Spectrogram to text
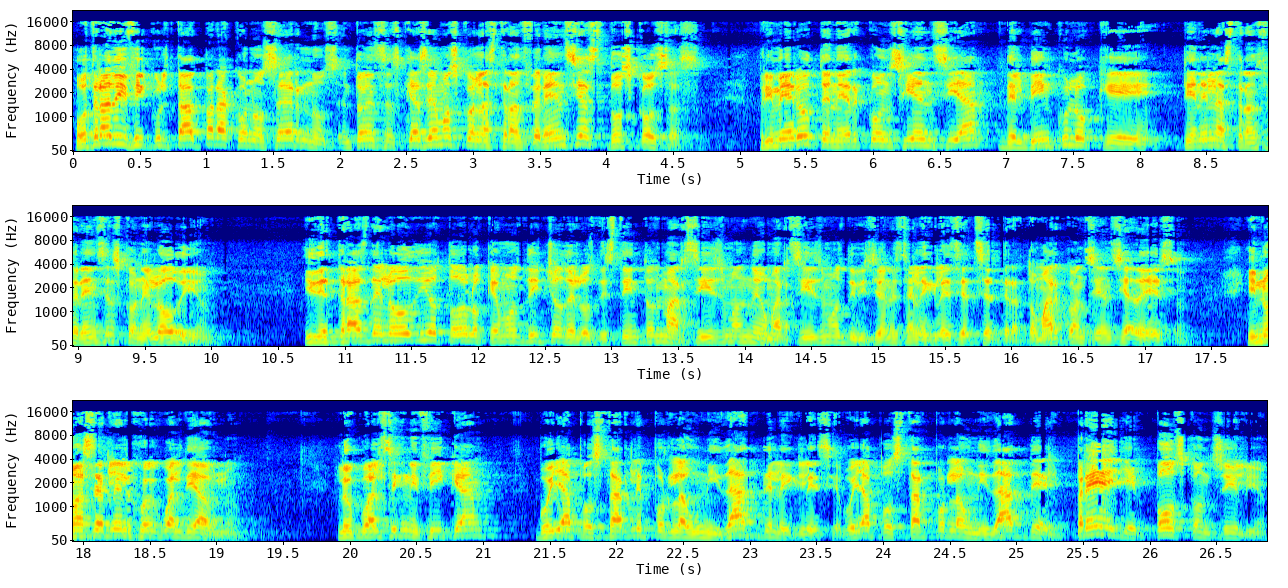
Otra dificultad para conocernos. Entonces, ¿qué hacemos con las transferencias? Dos cosas. Primero, tener conciencia del vínculo que tienen las transferencias con el odio. Y detrás del odio, todo lo que hemos dicho de los distintos marxismos, neomarxismos, divisiones en la iglesia, etcétera. Tomar conciencia de eso. Y no hacerle el juego al diablo. Lo cual significa, voy a apostarle por la unidad de la iglesia. Voy a apostar por la unidad del pre y el post concilio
